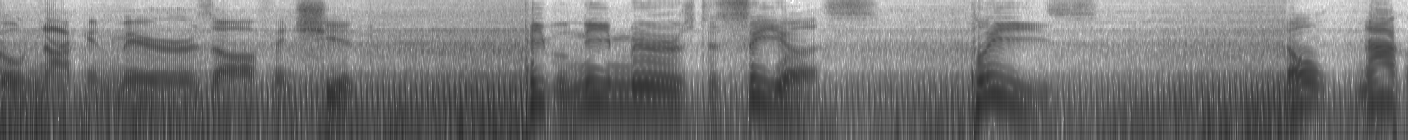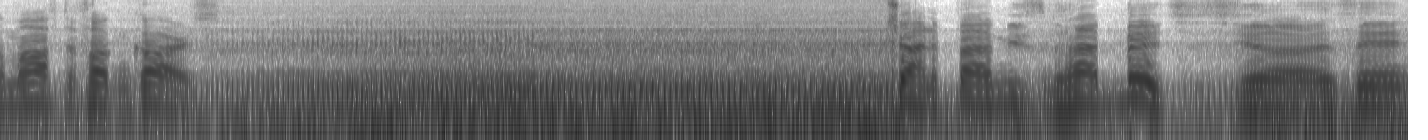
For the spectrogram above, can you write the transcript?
Go knocking mirrors off and shit. People need mirrors to see us. Please. Don't knock them off the fucking cars. trying to find me some hot bitches, you know what I'm saying?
